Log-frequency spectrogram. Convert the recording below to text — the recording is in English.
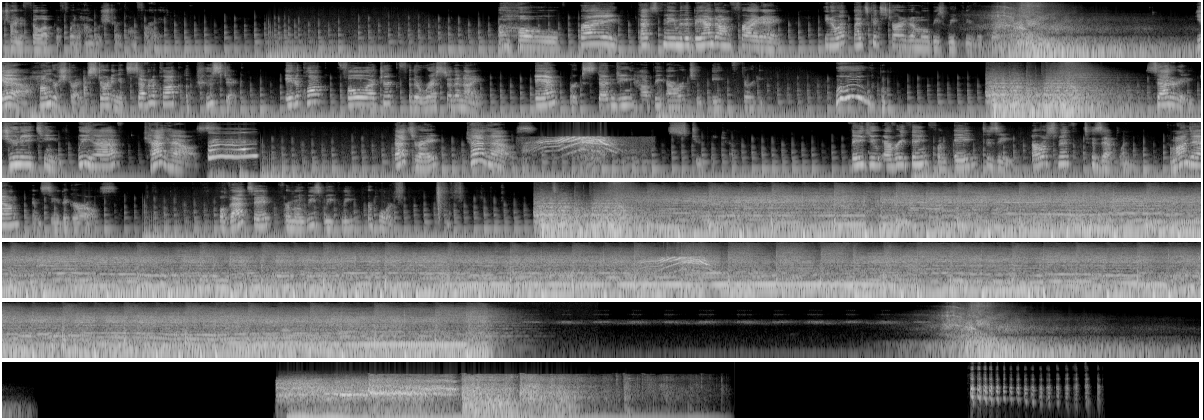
trying to fill up before the hunger strike on Friday. Oh, right. That's the name of the band on Friday. You know what? Let's get started on Moby's weekly report. Yeah, hunger strike starting at 7 o'clock acoustic, 8 o'clock full electric for the rest of the night. And we're extending happy hour to 8.30. Woohoo! Saturday, June 18th, we have Cat House. That's right, Cat House. Stupid cat. They do everything from A to Z, Aerosmith to Zeppelin. Come on down and see the girls. Well, that's it for Moby's Weekly Report.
